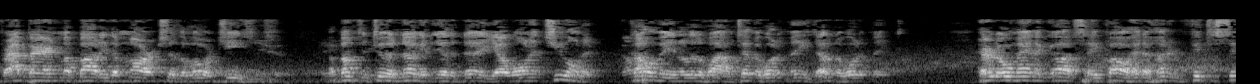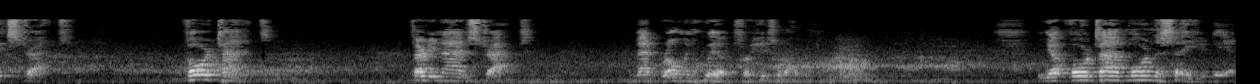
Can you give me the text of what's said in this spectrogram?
For I bear in my body the marks of the Lord Jesus. I bumped into a nugget the other day. Y'all want it? Chew on it. Call me in a little while and tell me what it means. I don't know what it means. Heard old man of God say Paul had 156 stripes. Four times. 39 stripes. That Roman whip for his Lord. He got four times more than the Savior did.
